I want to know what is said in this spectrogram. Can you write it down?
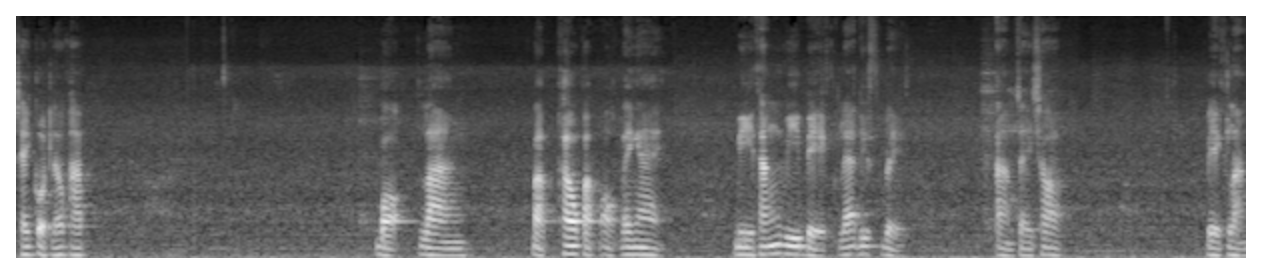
ใช้กดแล้วพับ เบาะราง ปรับเข้าปรับออกได้ง่าย มีทั้ง V เบรกและ Disc เบรกตามใจชอบ เบรกหลัง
